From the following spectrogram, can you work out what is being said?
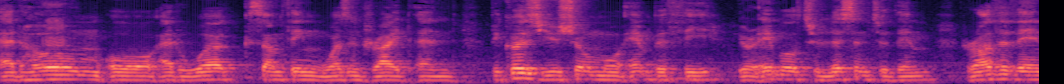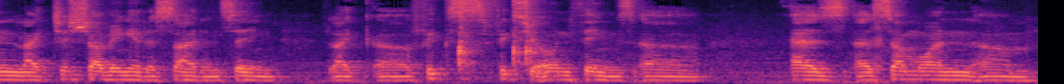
at home or at work something wasn't right. And because you show more empathy you're able to listen to them rather than like just shoving it aside and saying like uh, fix fix your own things uh, as as someone um,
